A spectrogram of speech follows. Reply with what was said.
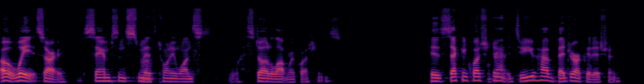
Oh, wait, sorry. Samson Smith 21 s- still had a lot more questions. His second question Okay. Do you have Bedrock Edition?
